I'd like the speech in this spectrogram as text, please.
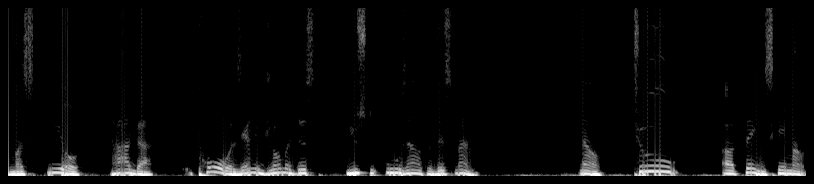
maskio, haga, pores. Any drama just used to ooze out of this man. Now, two uh, things came out.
